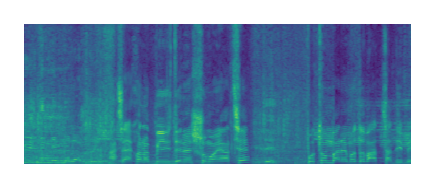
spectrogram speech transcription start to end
বিশ দিন নিম্ন লাগবে। আচ্ছা এখনও বিশ দিনের সময় আছে। প্রথমবারের মতো বাচ্চা দিবে।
